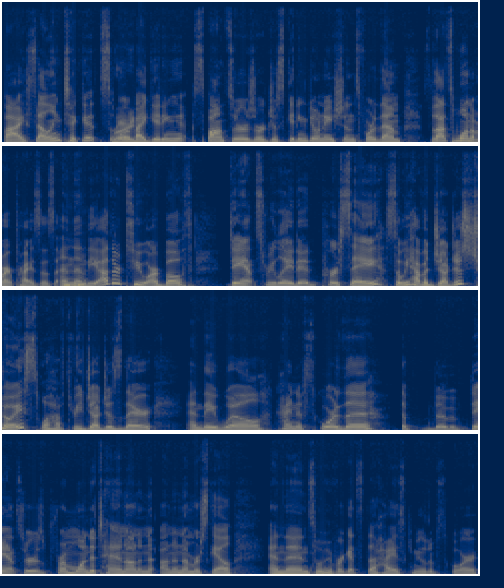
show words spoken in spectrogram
by selling tickets or by getting sponsors or just getting donations for them. So that's one of our prizes. And then mm-hmm. the other two are both dance related per se. So we have a judge's choice. We'll have three judges there and they will kind of score the the, the dancers from one to ten on a, on a number scale, and then so whoever gets the highest cumulative score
